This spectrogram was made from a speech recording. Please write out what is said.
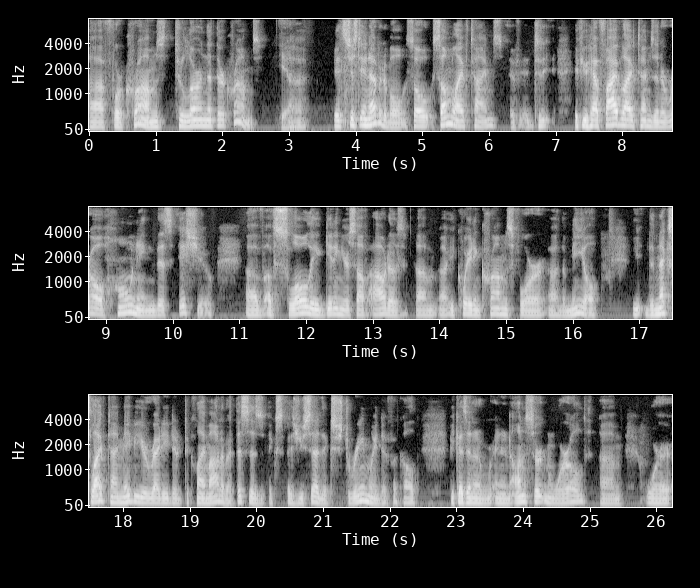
uh, for crumbs to learn that they're crumbs. Yeah. Uh, it's just inevitable. So some lifetimes, if to, if you have five lifetimes in a row honing this issue, of, of slowly getting yourself out of um, uh, equating crumbs for uh, the meal the next lifetime maybe you're ready to, to climb out of it this is as you said extremely difficult because in, a, in an uncertain world um, where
